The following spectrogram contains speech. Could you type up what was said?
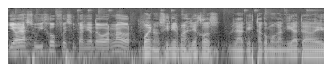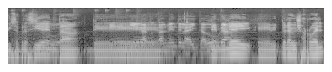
y ahora su hijo fue su candidato a gobernador. Bueno, sin ir más lejos, la que está como candidata de vicepresidenta, de... niega totalmente la dictadura. de Milei, eh, Victoria Villarruel,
